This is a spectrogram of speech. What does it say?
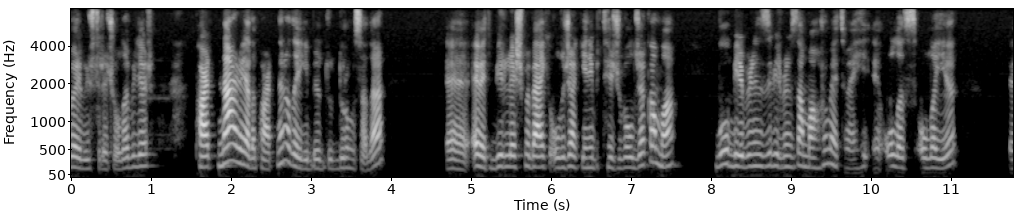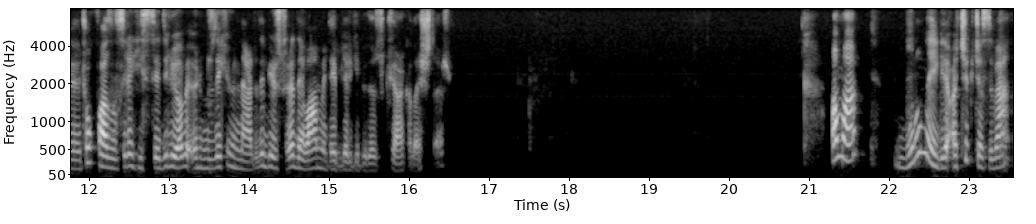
böyle bir süreç olabilir. Partner ya da partner adayı gibi bir durumsa da evet birleşme belki olacak, yeni bir tecrübe olacak ama bu birbirinizi birbirinizden mahrum etme e, olası olayı e, çok fazlasıyla hissediliyor ve önümüzdeki günlerde de bir süre devam edebilir gibi gözüküyor arkadaşlar. Ama bununla ilgili açıkçası ben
